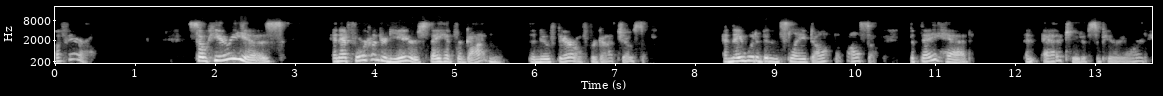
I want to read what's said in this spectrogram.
of Pharaoh. So here he is, and at 400 years, they had forgotten, the new Pharaoh forgot Joseph. And they would have been enslaved also. But they had an attitude of superiority.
